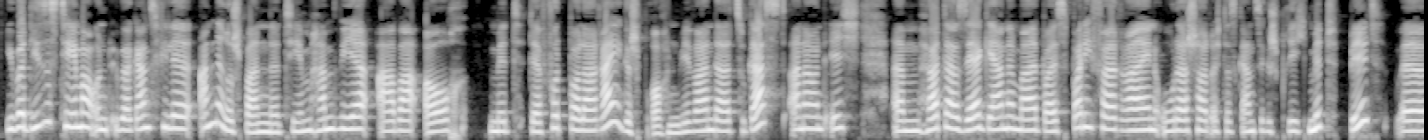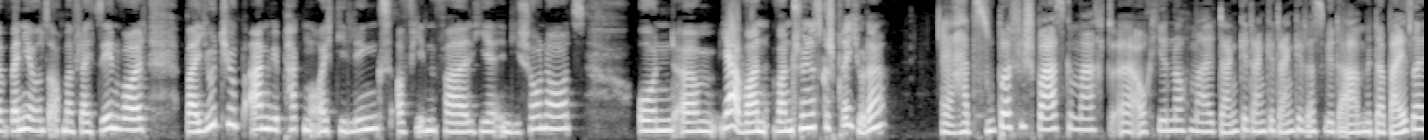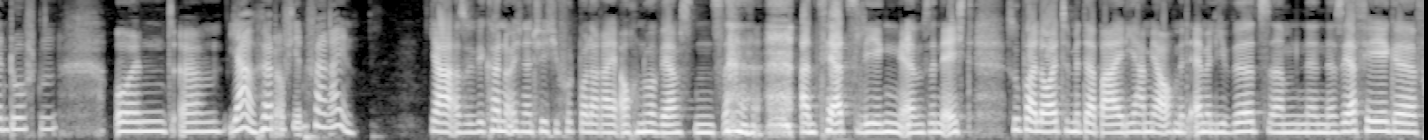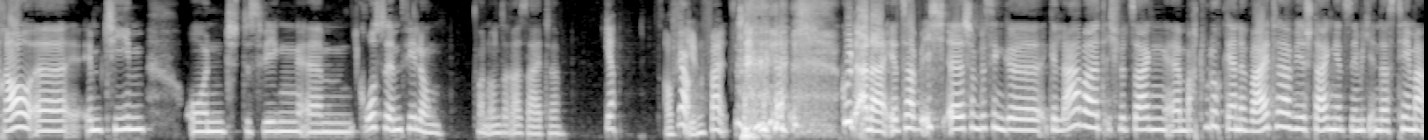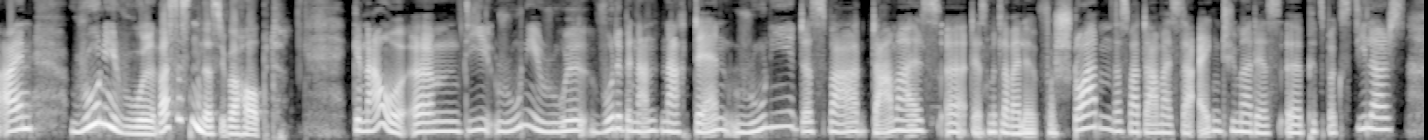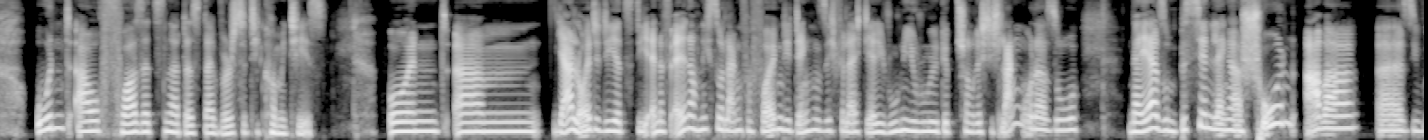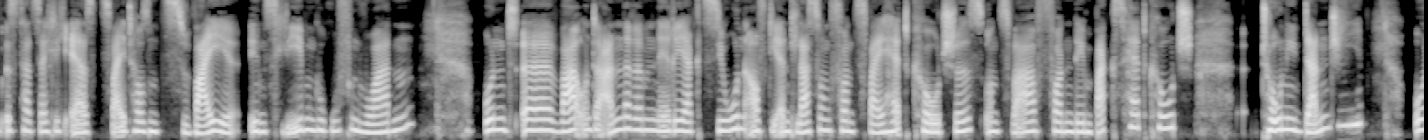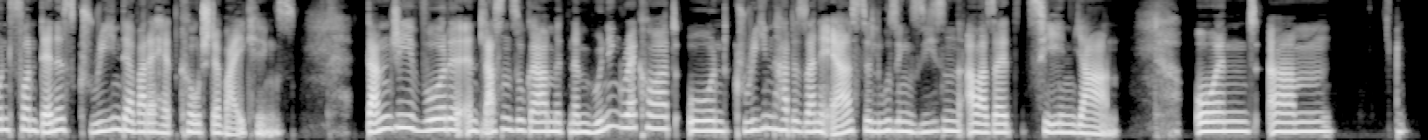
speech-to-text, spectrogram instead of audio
Über dieses Thema und über ganz viele andere spannende Themen haben wir aber auch mit der Footballerei gesprochen. Wir waren da zu Gast, Anna und ich. Ähm, hört da sehr gerne mal bei Spotify rein oder schaut euch das ganze Gespräch mit Bild, äh, wenn ihr uns auch mal vielleicht sehen wollt, bei YouTube an. Wir packen euch die Links auf jeden Fall hier in die Show Notes. Und ähm, ja, war, war ein schönes Gespräch, oder? Er hat super viel Spaß gemacht. Äh, auch hier nochmal danke, danke, danke, dass wir da mit dabei sein durften. Und ähm, ja, hört auf jeden Fall rein. Ja, also wir können euch natürlich die Footballerei auch nur wärmstens ans Herz legen. Ähm, sind echt super Leute mit dabei. Die haben ja auch mit Emily Wirz ähm, eine, eine sehr fähige Frau äh, im Team und deswegen ähm, große Empfehlung von unserer Seite. Ja, auf ja. jeden Fall. Gut, Anna, jetzt habe ich äh, schon ein bisschen ge gelabert. Ich würde sagen, äh, mach du doch gerne weiter. Wir steigen jetzt nämlich in das Thema ein. Rooney Rule. Was ist denn das überhaupt? Genau, ähm, die Rooney Rule wurde benannt nach Dan Rooney. Das war damals, äh, der ist mittlerweile verstorben, das war damals der Eigentümer des äh, Pittsburgh Steelers und auch Vorsitzender des Diversity Komitees. Und ähm, ja, Leute, die jetzt die NFL noch nicht so lange verfolgen, die denken sich vielleicht, ja, die Rooney Rule gibt schon richtig lang oder so. Naja, so ein bisschen länger schon, aber äh, sie ist tatsächlich erst 2002 ins Leben gerufen worden und äh, war unter anderem eine Reaktion auf die Entlassung von zwei Head Coaches und zwar von dem Bucks Head Coach Tony Dungy und von Dennis Green, der war der Head Coach der Vikings. Dungy wurde entlassen sogar mit einem Winning Record und Green hatte seine erste Losing Season aber seit zehn Jahren. Und ähm,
